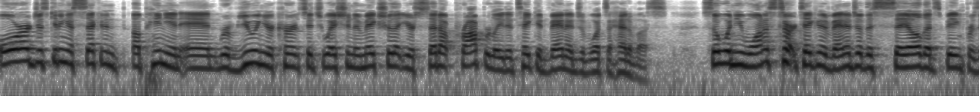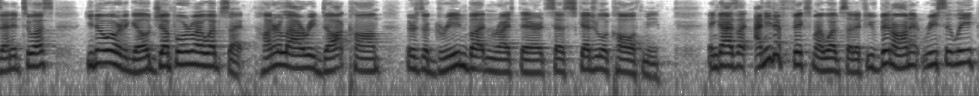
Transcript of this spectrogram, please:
or just getting a second opinion and reviewing your current situation to make sure that you're set up properly to take advantage of what's ahead of us. So when you want to start taking advantage of this sale that's being presented to us, you know where to go. Jump over to my website, hunterlowry.com. There's a green button right there. It says schedule a call with me. And guys, I, I need to fix my website. If you've been on it recently,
